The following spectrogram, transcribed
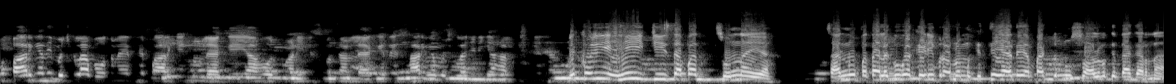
ਵਪਾਰੀਆਂ ਦੀ ਮੁਸ਼ਕਲਾਂ ਬਹੁਤ ਨੇ ਇੱਥੇ ਪਾਰਕਿੰਗ ਨੂੰ ਲੈ ਕੇ ਜਾਂ ਹੋਰ ਪਾਣੀ ਦੀ ਸਮੱਸਿਆ ਨੂੰ ਲੈ ਕੇ ਤੇ ਸਾਰੀਆਂ ਮੁਸ਼ਕਲਾਂ ਜਿਹੜੀਆਂ ਹੱਲ ਕੀਤੀਆਂ ਜਾਣ। ਦੇਖੋ ਜੀ ਇਹੀ ਚੀਜ਼ ਤਾਂ ਆਪਾਂ ਸੁਣਨ ਆ। ਸਾਨੂੰ ਪਤਾ ਲੱਗੂਗਾ ਕਿਹੜੀ ਪ੍ਰੋਬਲਮ ਕਿੱਥੇ ਆ ਤੇ ਆਪਾਂ ਉਹਨੂੰ ਸੋਲਵ ਕਿੱਦਾਂ ਕਰਨਾ।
